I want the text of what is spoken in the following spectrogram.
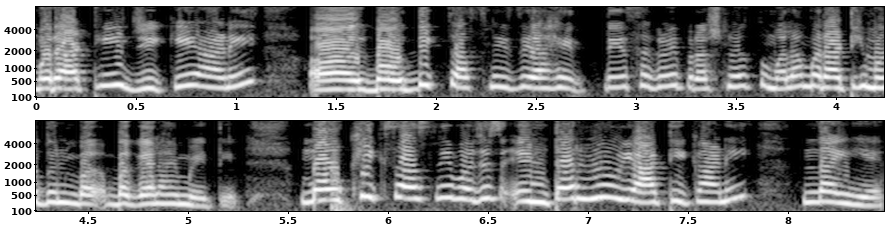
मराठी जी के आणि बौद्धिक चाचणी जे आहेत ते सगळे प्रश्न तुम्हाला मराठीमधून ब- बघायला मिळतील. मौखिक चाचणी म्हणजेच इंटरव्ह्यू या ठिकाणी नाहीये.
